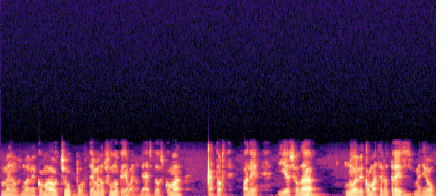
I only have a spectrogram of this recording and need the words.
Menos 9,8 por T menos 1, que bueno, ya es 2,14. Vale, y eso da 9,03, me dio,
